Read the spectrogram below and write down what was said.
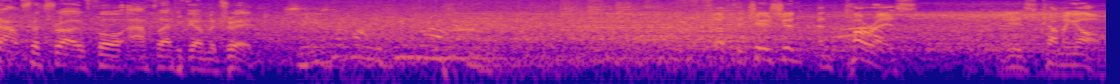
It's out for a throw for Atletico Madrid. Substitution and Torres is coming off.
